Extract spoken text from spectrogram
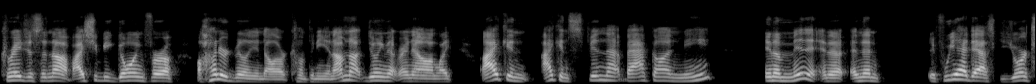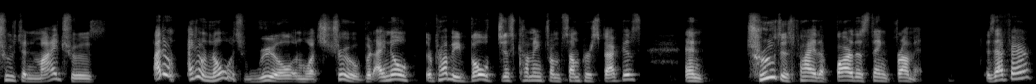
courageous enough. I should be going for a, a hundred million dollar company, and I'm not doing that right now. And like I can I can spin that back on me in a minute. And uh, and then if we had to ask your truth and my truth, I don't I don't know what's real and what's true, but I know they're probably both just coming from some perspectives. And truth is probably the farthest thing from it. Is that fair?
